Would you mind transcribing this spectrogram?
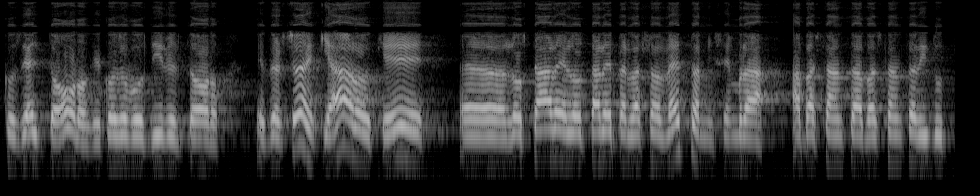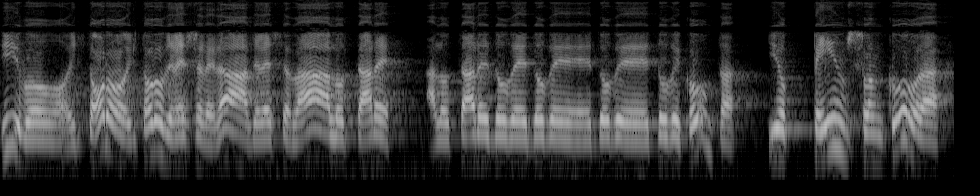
cos'è il toro, che cosa vuol dire il toro. E perciò è chiaro che eh, lottare, lottare, per la salvezza mi sembra abbastanza, abbastanza riduttivo. Il toro, il toro, deve essere là, deve essere là a lottare, a lottare dove, dove, dove, dove conta. Io penso ancora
